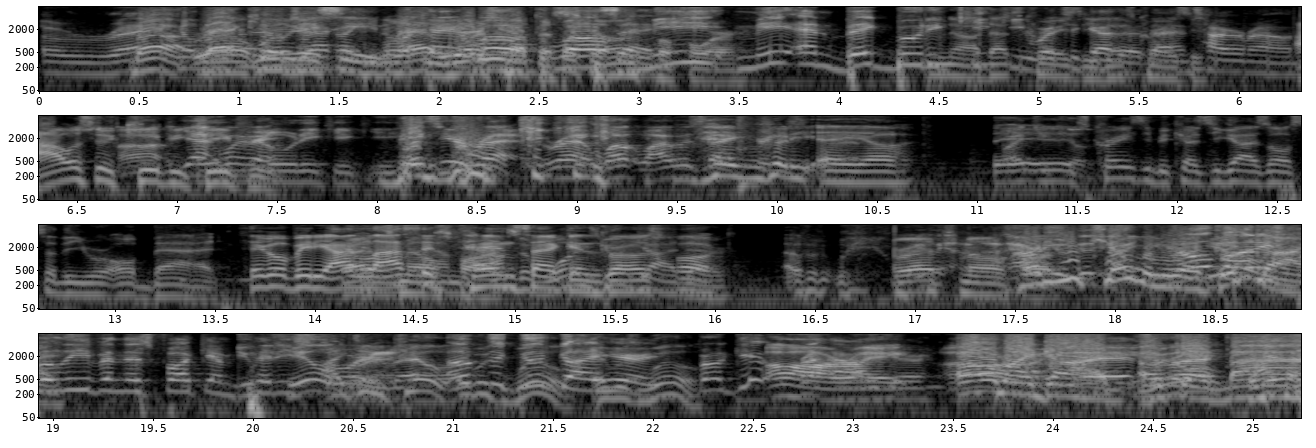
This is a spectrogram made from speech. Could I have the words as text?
A red Bro, killed red me. killed you like JC. you know what Okay, well, well me, before. me and Big Booty No, Kiki were together that's that entire round. I was with Uh, Keepy yeah, wait, wait. Booty Kiki. Let's hear Rhett. Rhett, what, why was that Big crazy? booty, hey yo. It's crazy because you guys all said that you were all bad. Take a biddy. I lasted 10 There's a one seconds, bro. It's fucked. Red smells. How do you kill when you're a good guy? Nobody's believing this fucking You pity killed story. him. Red. Kill. It I'm was the good Will. guy It here. Will. Bro, get All Red out of here. Oh my god. Yeah, Okay, Red, bye. get him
